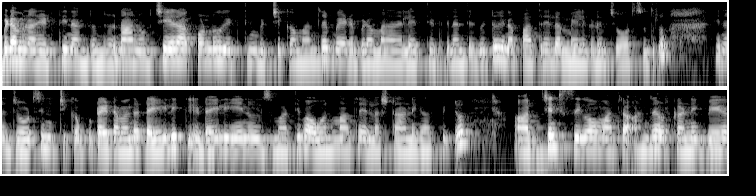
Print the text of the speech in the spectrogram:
ಬಿಡಮ್ಮ, ನಾನು ಇಡ್ತೀನಿ ಅಂತಂದರು. ನಾನು ಚೇರ್ ಹಾಕ್ಕೊಂಡು ಇಡ್ತೀನಿ ಬಿಟ್ಟು ಚಿಕ್ಕಮ್ಮ ಅಂದರೆ, ಬೇಡ ಬಿಡಮ್ಮ, ನಾನೆಲ್ಲ ಎತ್ತಿಡ್ತೀನಿ ಅಂತೇಳ್ಬಿಟ್ಟು ಇನ್ನು ಪಾತ್ರೆ ಎಲ್ಲ ಮೇಲ್ಗಡೆ ಜೋಡಿಸಿದ್ರು. ಇನ್ನು ಜೋಡಿಸಿ ಚಿಕ್ಕ ಪುಟ್ಟ ಐಟಮ್ ಅಂದರೆ ಡೈಲಿ ಡೈಲಿ ಏನು ಯೂಸ್ ಮಾಡ್ತೀವೋ ಅವನ್ನ ಮಾತ್ರ ಎಲ್ಲ ಸ್ಟ್ಯಾಂಡಿಗೆ ಹಾಕ್ಬಿಟ್ಟು ಅರ್ಜೆಂಟ್ ಸಿಗೋ ಮಾತ್ರ, ಅಂದರೆ ಅವ್ರ ಕಣ್ಣಿಗೆ ಬೇಗ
